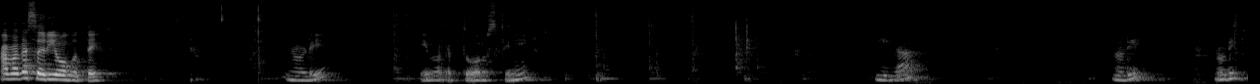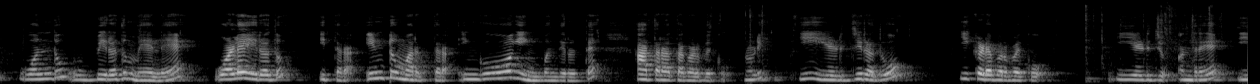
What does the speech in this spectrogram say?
ಆವಾಗ ಸರಿ ಹೋಗುತ್ತೆ. ನೋಡಿ, ಇವಾಗ ತೋರಿಸ್ತೀನಿ. ಈಗ ನೋಡಿ ನೋಡಿ, ಒಂದು ಉಬ್ಬಿರೋದು ಮೇಲೆ, ಒಳೆ ಇರೋದು ಈ ಥರ ಇಂಟು ಮಾರ್ಕ್ ಥರ ಹಿಂಗೋಗಿ ಹಿಂಗೆ ಬಂದಿರುತ್ತೆ, ಆ ಥರ ತಗೊಳ್ಬೇಕು. ನೋಡಿ, ಈ ಎಡ್ಜಿರೋದು ಈ ಕಡೆ ಬರಬೇಕು. ಈ ಎಡ್ಜು ಅಂದರೆ ಈ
